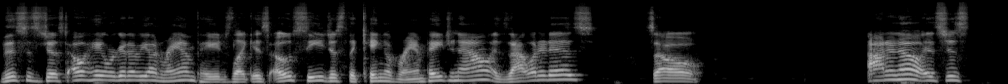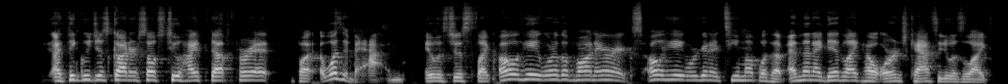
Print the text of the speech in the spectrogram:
this is just, oh hey, we're gonna be on Rampage. Like, is OC just the king of Rampage now? Is that what it is? So I don't know. It's just I think we just got ourselves too hyped up for it, but it wasn't bad. It was just like, oh hey, we're the Von Erichs. Oh hey, we're gonna team up with them. And then I did like how Orange Cassidy was like,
